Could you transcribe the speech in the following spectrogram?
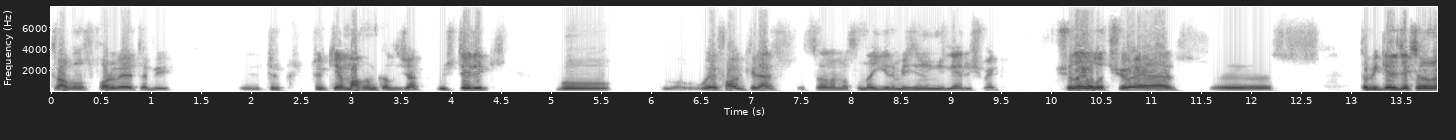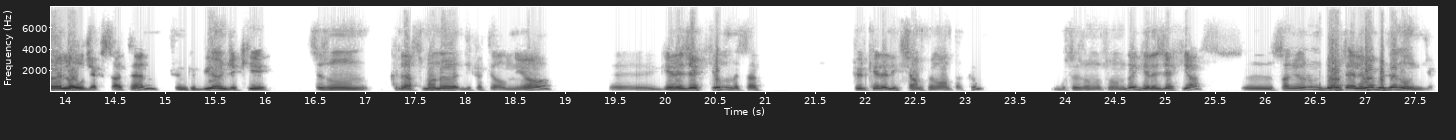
Trabzonspor ve tabii e, Türk Türkiye mahrum kalacak. Üstelik bu UEFA ülkeler sıralamasında 20. düşmek şuna yol açıyor. Eğer e, tabii gelecek sezon öyle olacak zaten. Çünkü bir önceki sezonun klasmanı dikkate alınıyor. E, gelecek yıl mesela Türkiye'de lig şampiyonu olan takım bu sezonun sonunda gelecek yaz e, sanıyorum dört eleme birden oynayacak.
